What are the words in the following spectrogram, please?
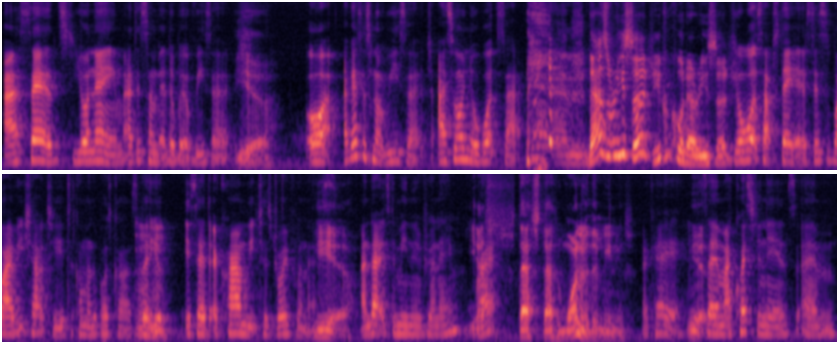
I said your name. I did some a little bit of research, yeah. or I guess it's not research. I saw on your WhatsApp, um, That's research. You could call that research. your WhatsApp status. This is why I reached out to you to come on the podcast. But you, it said a crown reaches joyfulness, Yeah. and that is the meaning of your name, Yes. That's that's one of the meanings. Okay. Yeah. So my question is, um,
